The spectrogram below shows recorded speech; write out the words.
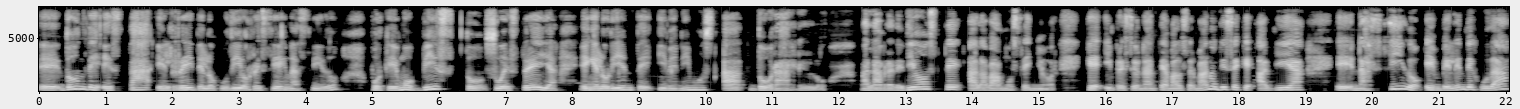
Eh, ¿dónde está el rey de los judíos recién nacido? Porque hemos visto su estrella en el oriente y venimos a adorarlo. Palabra de Dios, te alabamos Señor. Qué impresionante, amados hermanos. Dice que había eh, nacido en Belén de Judá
